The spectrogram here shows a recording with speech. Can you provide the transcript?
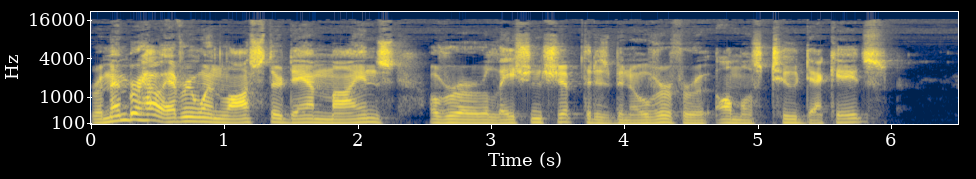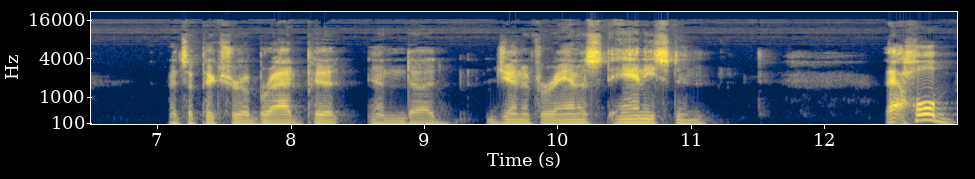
Remember how everyone lost their damn minds over a relationship that has been over for almost two decades? It's a picture of Brad Pitt and uh, Jennifer Aniston. That whole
